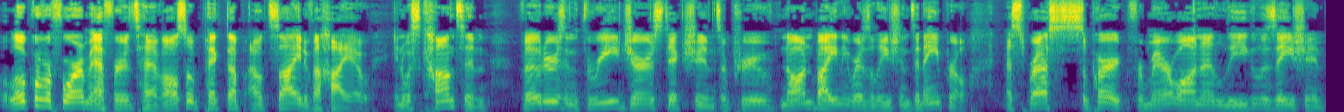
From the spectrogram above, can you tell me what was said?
Local reform efforts have also picked up outside of Ohio. In Wisconsin, voters in three jurisdictions approved non binding resolutions in April, expressed support for marijuana legalization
